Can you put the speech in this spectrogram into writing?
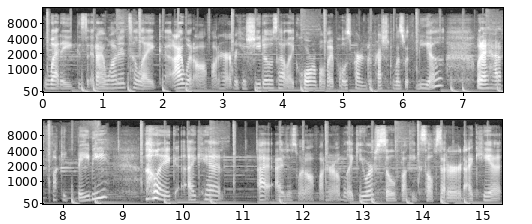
weddings and I wanted to like I went off on her because she knows how like horrible my postpartum depression was with Mia when I had a fucking baby. like I can't I, I just went off on her. I'm like, you are so fucking self centered. I can't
